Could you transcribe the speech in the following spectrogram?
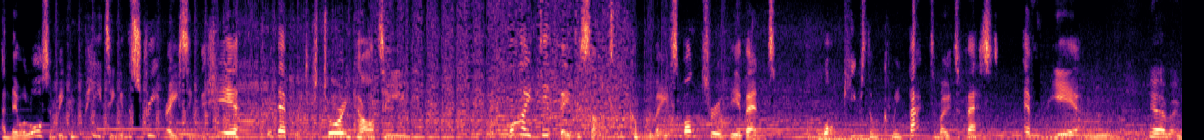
and they will also be competing in the street racing this year with their British touring car team. Why did they decide to become the main sponsor of the event, and what keeps them coming back to Motofest every year? Yeah, we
